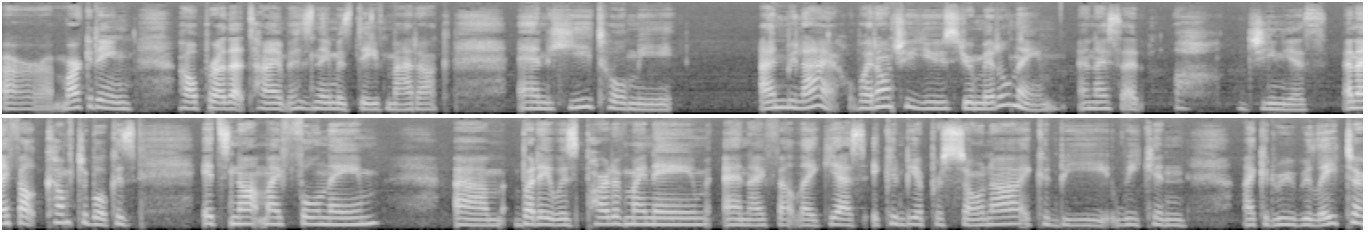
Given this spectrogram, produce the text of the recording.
our marketing helper at that time. His name is Dave Maddock, and he told me, Anne Mulaire, why don't you use your middle name? And I said, oh, genius. And I felt comfortable because it's not my full name. Um, but it was part of my name and i felt like yes it could be a persona it could be we can i could re-relate to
